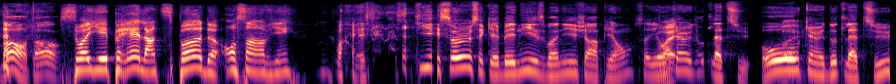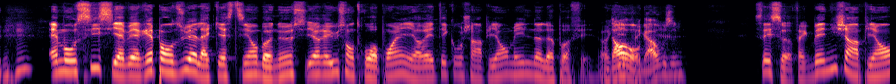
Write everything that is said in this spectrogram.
pas- Bon, tard. Soyez prêts, l'antipode, on s'en vient. Ce qui est sûr, c'est que Benny Isbonny est champion. Il n'y a Ouais. aucun doute là-dessus. Aucun doute là-dessus. Mhm. MOC, s'il avait répondu à la question bonus, il aurait eu son 3 points, il aurait été co-champion, mais il ne l'a pas fait. Ok, Non, fait que gaz. C'est ça. Fait que Benny champion.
